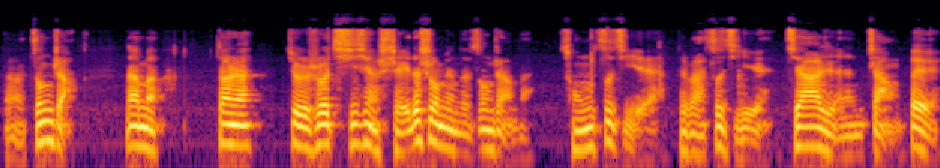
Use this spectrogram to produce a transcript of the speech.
呃增长。那么当然。就是说，祈请谁的寿命的增长呢？从自己，对吧？自己家人、长辈，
